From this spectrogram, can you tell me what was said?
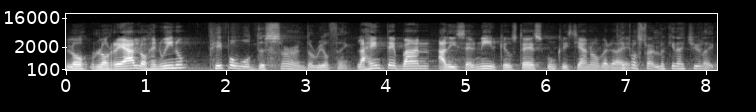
lo, lo real, lo genuino, people will discern the real thing. la gente van a discernir que usted es un cristiano verdadero. People start looking at you like,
